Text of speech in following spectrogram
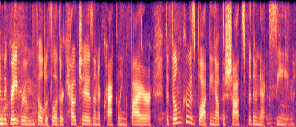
In the great room filled with leather couches and a crackling fire, the film crew is blocking out the shots for their next scene.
